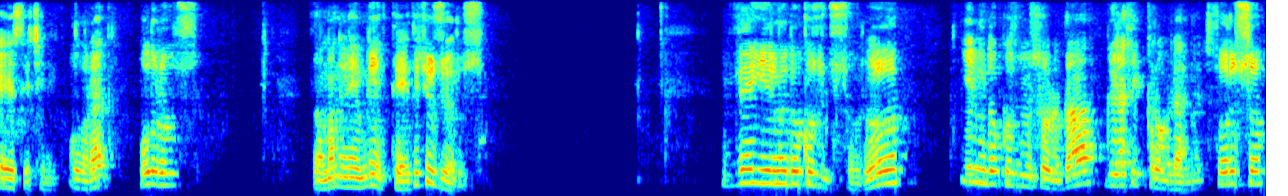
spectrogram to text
E seçeneği olarak buluruz. Zaman önemli. Teğeti çözüyoruz. Ve 29. soru. 29. soruda grafik problemleri sorusu.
